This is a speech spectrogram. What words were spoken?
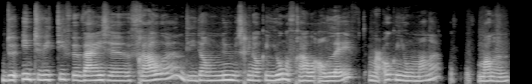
de intuïtieve wijze vrouwen, die dan nu misschien ook in jonge vrouwen al leeft, maar ook in jonge mannen, of, of mannen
